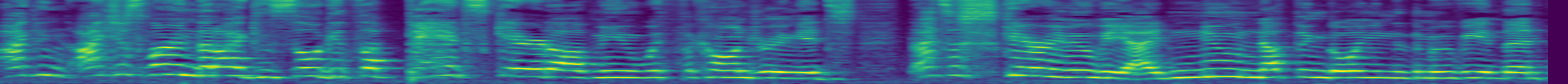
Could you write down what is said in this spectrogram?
I can I just learned that I can still get the pants scared off me with The Conjuring. It's that's a scary movie. I knew nothing going into the movie and then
